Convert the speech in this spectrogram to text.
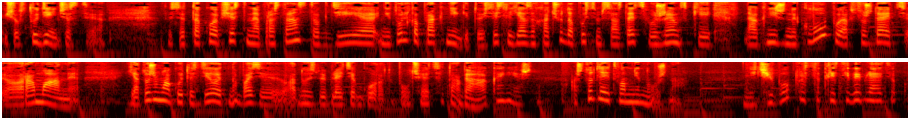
еще в студенчестве. То есть это такое общественное пространство, где не только про книги. То есть если я захочу, допустим, создать свой женский а, книжный клуб и обсуждать а, романы, я тоже могу это сделать на базе одной из библиотек города. Получается так. Да, конечно. А что для этого мне нужно? Ничего, просто прийти в библиотеку.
